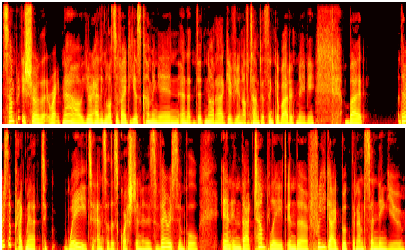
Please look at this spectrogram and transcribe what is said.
So I'm pretty sure that right now you're having lots of ideas coming in, and I did not uh, give you enough time to think about it, maybe. But there's a pragmatic way to answer this question, and it's very simple. And in that template, in the free guidebook that I'm sending you,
